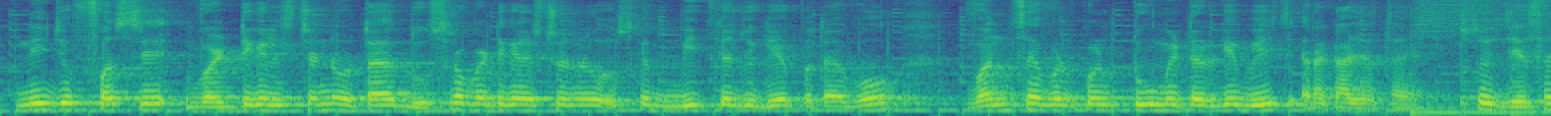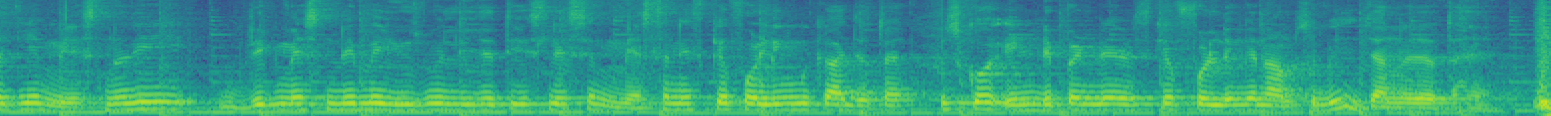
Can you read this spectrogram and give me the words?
यानी जो फ़र्स्ट से वर्टिकल स्टैंड होता है, दूसरा वर्टिकल स्टैंड उसके बीच का जो गैप होता है, वो वन से वन पॉइंट टू मीटर के बीच रखा जाता है। तो जैसा कि ये मेसनरी ब्रिक मेसनरी में यूज़ में ली जाती है, इसलिए इसे मेसन इसके फोल्डिंग में कहा जाता है। इसको इंडिपेंडेंट इसके फोल्डिंग के नाम से भी जाना जाता है।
